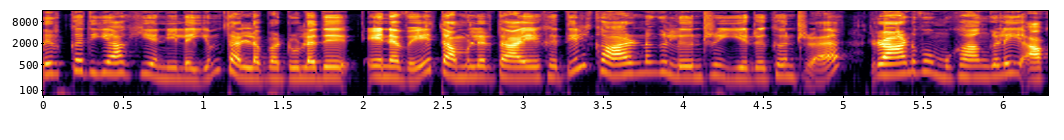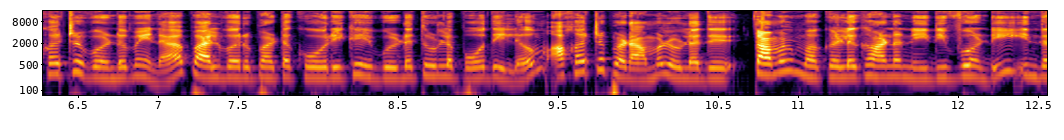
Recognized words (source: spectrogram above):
நிற்கதியாகிய நிலையும் தள்ளப்பட்டுள்ளது. எனவே தமிழர் தாயகத்தில் காரணங்கள் இன்றி இருக்கின்ற ராணுவ முகாம்களை அகற்ற வேண்டும் என பல்வேறுபட்ட கோரிக்கை விடுத்துள்ள போதிலும் அகற்றப்படாமல் உள்ளது. தமிழ் மக்களுக்கான நிதி வேண்டி இந்த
